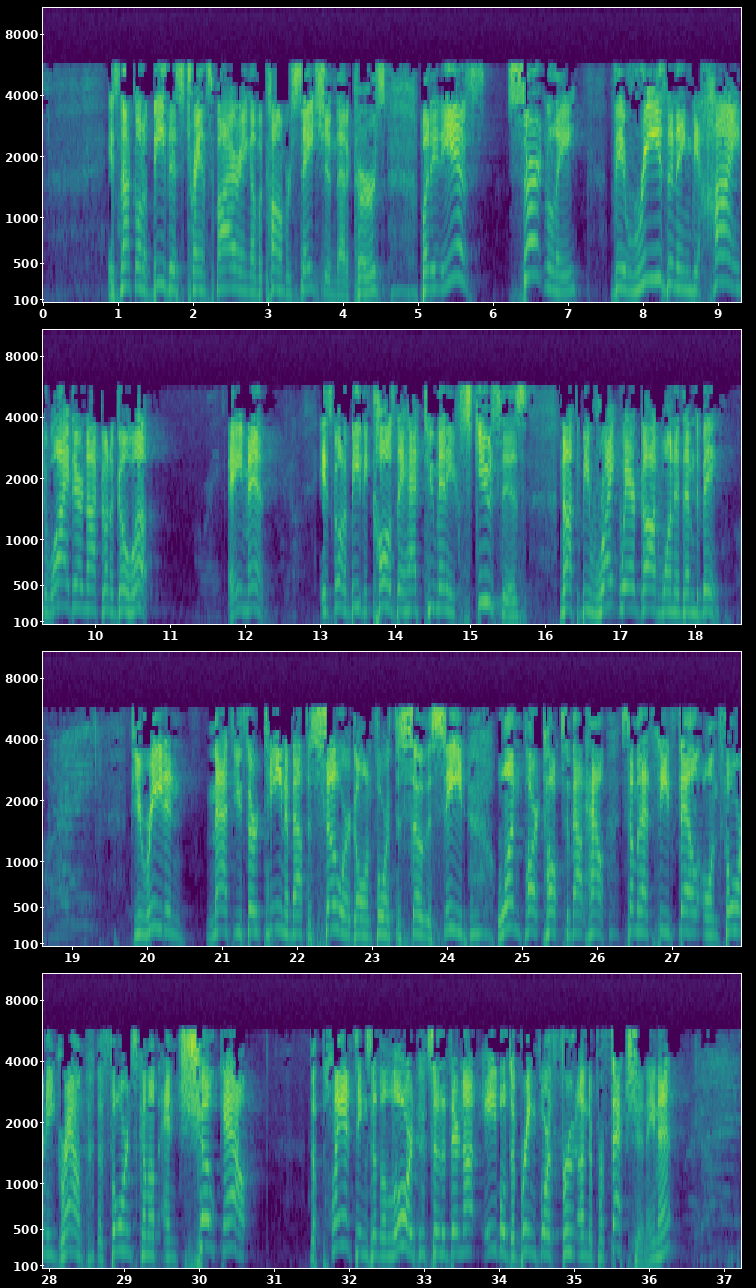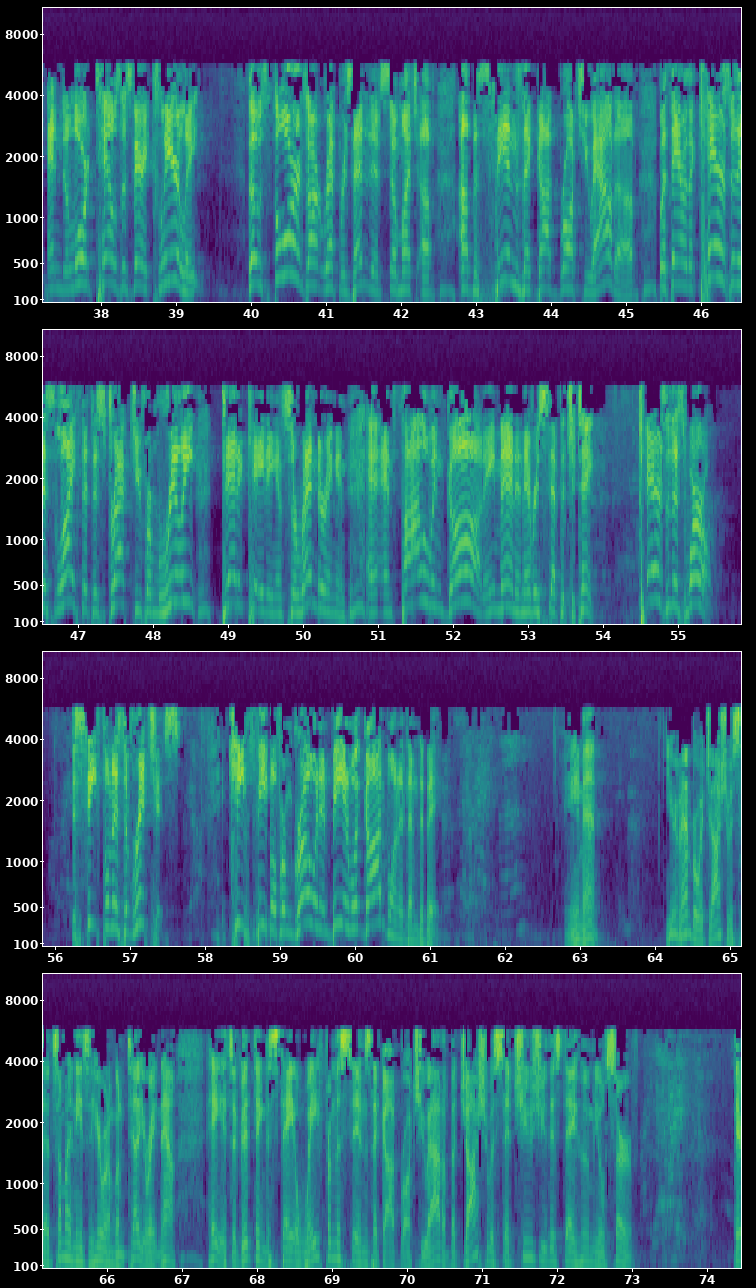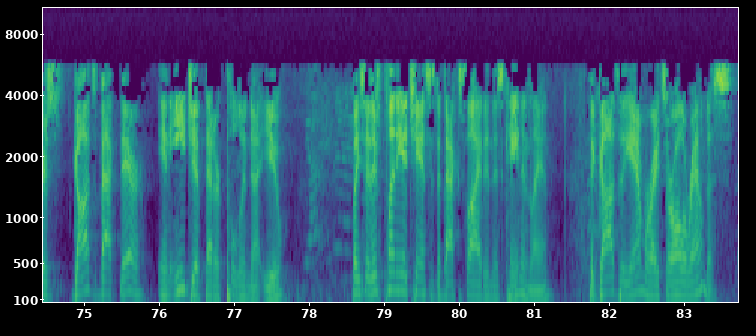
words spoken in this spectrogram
It's not going to be this transpiring of a conversation that occurs, but it is certainly the reasoning behind why they're not going to go up. Amen. It's going to be because they had too many excuses not to be right where God wanted them to be. If you read in Matthew 13 about the sower going forth to sow the seed, one part talks about how some of that seed fell on thorny ground. The thorns come up and choke out the plantings of the Lord so that they're not able to bring forth fruit unto perfection. Amen? And the Lord tells us very clearly those thorns aren't representative so much of, of the sins that God brought you out of, but they are the cares of this life that distract you from really dedicating and surrendering and, and, and following God, amen, in every step that you take. Cares of this world. Deceitfulness of riches. It keeps people from growing and being what God wanted them to be. Amen. You remember what Joshua said. Somebody needs to hear what I'm going to tell you right now. Hey, it's a good thing to stay away from the sins that God brought you out of. But Joshua said, choose you this day whom you'll serve. There's gods back there in Egypt that are pulling at you. But he said, there's plenty of chances to backslide in this Canaan land. The gods of the Amorites are all around us.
